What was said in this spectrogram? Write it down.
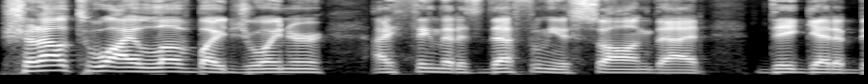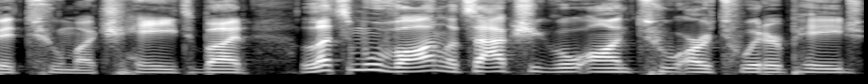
shout out to I Love by Joyner. I think that it's definitely a song that did get a bit too much hate. But let's move on. Let's actually go on to our Twitter page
